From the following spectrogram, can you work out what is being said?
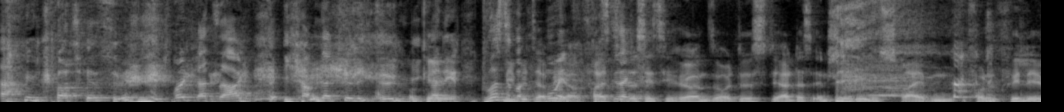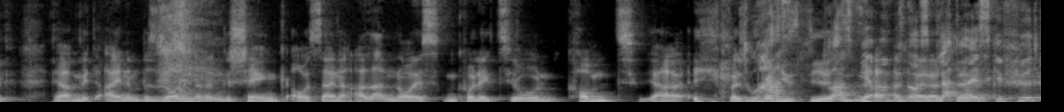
Um Gottes Willen. Ich wollte gerade sagen, ich habe natürlich irgendwie okay. gerade. Du hast Liebe aber, Tabea, Moment, falls du das jetzt hier hören solltest, ja, das Entschuldigungsschreiben von Philipp, ja, mit einem besonderen Geschenk aus seiner allerneuesten Kollektion kommt. Ja, ich verspreche es dir. Du hast mir aber ein bisschen aufs Glatteis geführt.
